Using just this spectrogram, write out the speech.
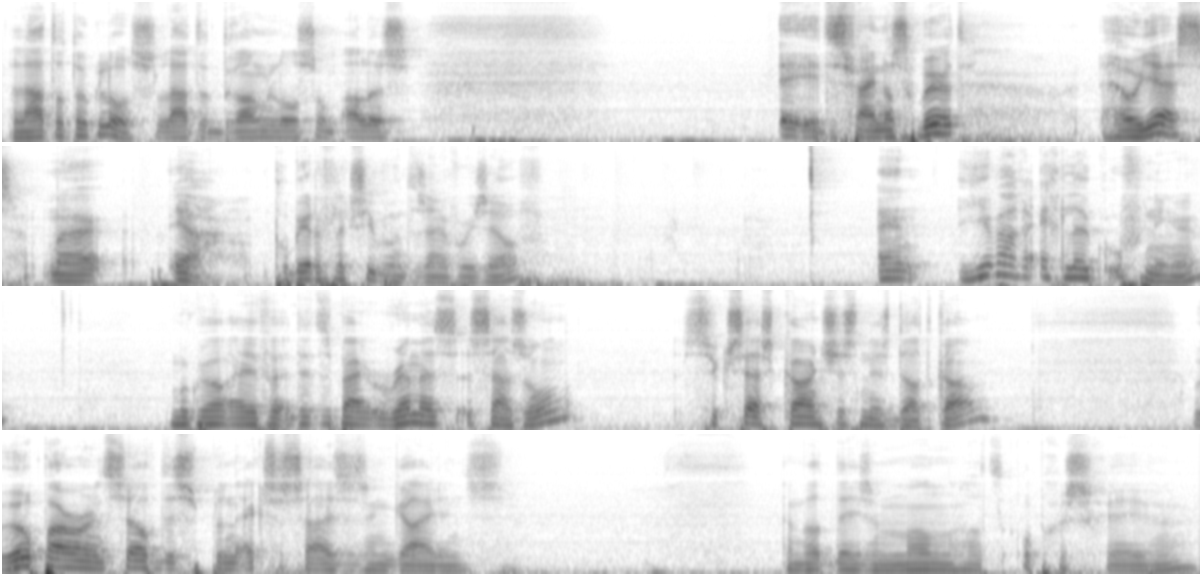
Laat dat ook los. Laat het drang los om alles. Het is fijn als het gebeurt. Hell yes. Maar ja, probeer er flexibel in te zijn voor jezelf. En hier waren echt leuke oefeningen. Moet ik wel even. Dit is bij Remes Sazon, successconsciousness.com. Willpower and Self-Discipline Exercises and Guidance. En wat deze man had opgeschreven.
